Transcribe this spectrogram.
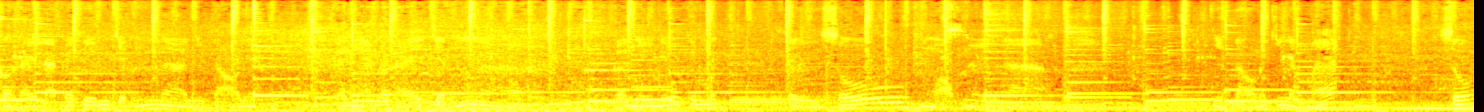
Còn đây là cái phím chỉnh à, nhiệt độ nha. Cả nhà có thể chỉnh à, coi như nếu cái mức từ số 1 này số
